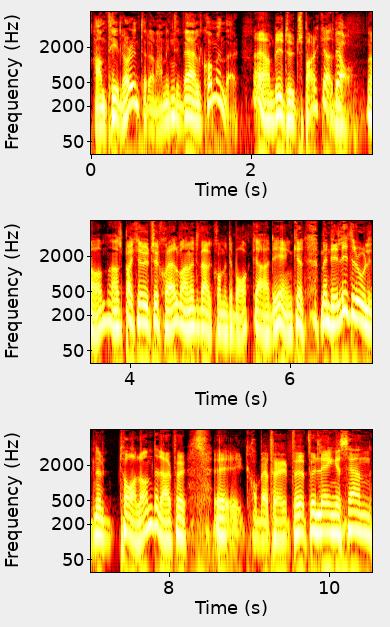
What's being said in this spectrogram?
Han tillhör inte den, han är inte mm. välkommen där. Nej, han blir utsparkad. Ja. Ja, han sparkar ut sig själv, han är inte välkommen tillbaka. Det är enkelt. Men det är lite roligt när vi talar om det där. För, eh, för, för, för länge sedan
